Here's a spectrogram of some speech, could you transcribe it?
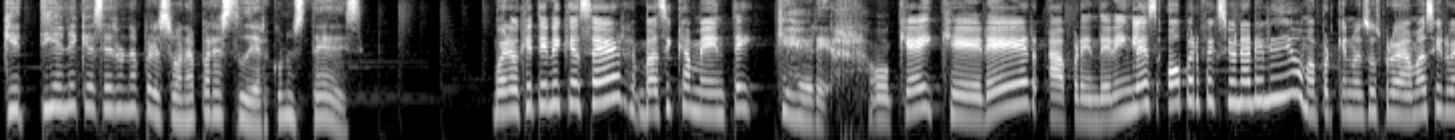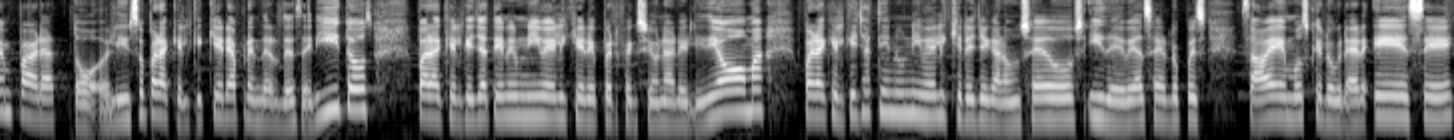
¿Qué tiene que hacer una persona para estudiar con ustedes? Bueno, ¿qué tiene que hacer? Básicamente querer, ¿ok? Querer aprender inglés o perfeccionar el idioma, porque nuestros programas sirven para todo. Listo para aquel que quiere aprender de ceritos, para aquel que ya tiene un nivel y quiere perfeccionar el idioma, para aquel que ya tiene un nivel y quiere llegar a un C2 y debe hacerlo, pues sabemos que lograr ese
